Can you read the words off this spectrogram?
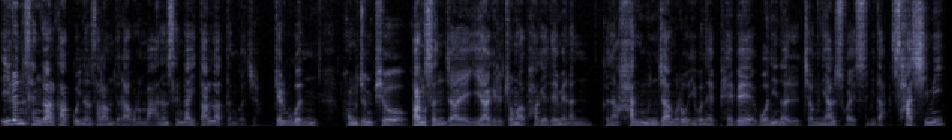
이런 생각을 갖고 있는 사람들하고는 많은 생각이 달랐던 거죠. 결국은 홍준표 당선자의 이야기를 종합하게 되면 그냥 한 문장으로 이번에 패배 원인을 정리할 수가 있습니다. 사심이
